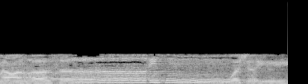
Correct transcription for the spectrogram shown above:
معها سائق وشهید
